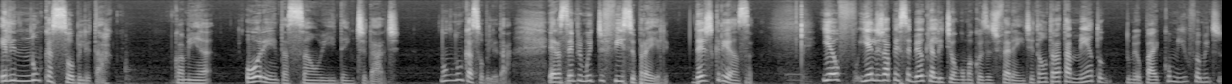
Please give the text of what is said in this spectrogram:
ele nunca soube lidar com a minha orientação e identidade. Nunca soube lidar. Era sempre muito difícil para ele, desde criança. E, eu, e ele já percebeu que ali tinha alguma coisa diferente. Então o tratamento do meu pai comigo foi muito,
